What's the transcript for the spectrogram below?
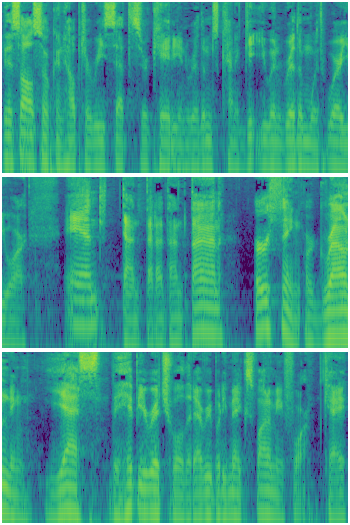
This also can help to reset the circadian rhythms, kind of get you in rhythm with where you are. And dun, dun, dun, dun, earthing or grounding. Yes, the hippie ritual that everybody makes fun of me for. Okay.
